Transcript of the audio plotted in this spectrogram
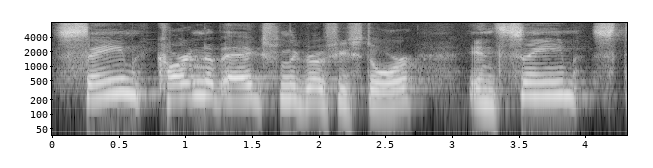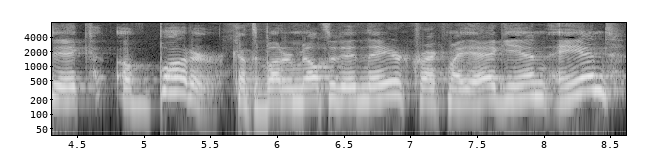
same carton of eggs from the grocery store, and same stick of butter. Got the butter melted in there, cracked my egg in, and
